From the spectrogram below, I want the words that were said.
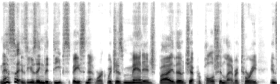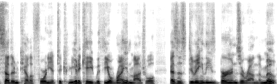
NASA is using the Deep Space Network, which is managed by the Jet Propulsion Laboratory in Southern California, to communicate with the Orion module as it's doing these burns around the moon.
